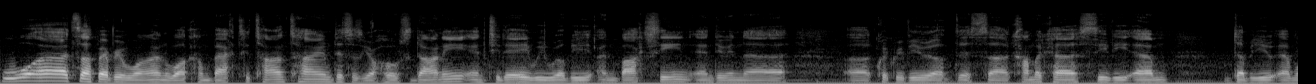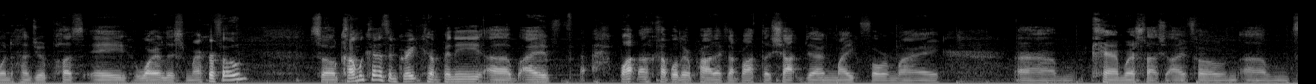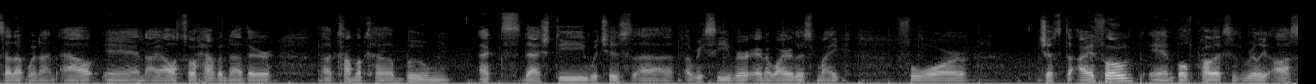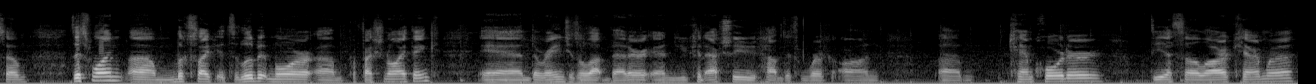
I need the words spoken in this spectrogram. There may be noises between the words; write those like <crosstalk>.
What's up, everyone? Welcome back to Ton Time. This is your host Donnie, and today we will be unboxing and doing a, a quick review of this uh, Comica CVM WM100 Plus A wireless microphone. So Comica is a great company. Uh, I've bought a couple of their products. I bought the shotgun mic for my um, camera slash iPhone um, setup when I'm out, and I also have another uh, Comica Boom X-D, which is uh, a receiver and a wireless mic for just the iPhone, and both products is really awesome. This one um, looks like it's a little bit more um, professional, I think, and the range is a lot better, and you can actually have this work on um, camcorder, DSLR camera,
